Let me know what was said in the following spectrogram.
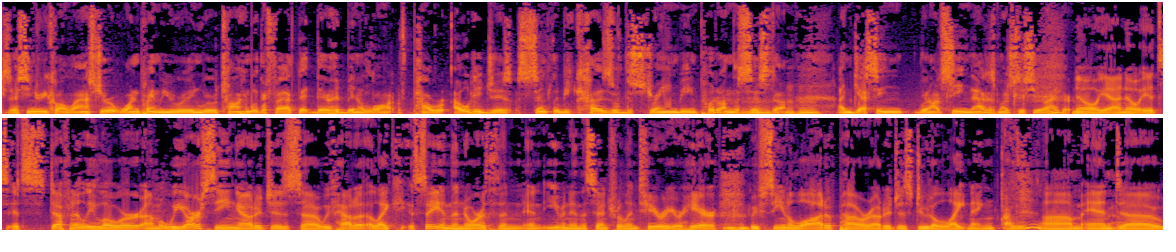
because I seem to recall last year at one point we were in, we were talking about the fact that there had been a lot of power outages simply because of the strain being put on the Mm, system. mm-hmm. I'm guessing we're not seeing that as much this year either. No, yeah, no, it's it's definitely lower. Um, we are seeing outages. Uh, we've had a like say in the north and, and even in the central interior here, we've seen a lot of power outages due to lightning. Ooh. Um, and uh,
